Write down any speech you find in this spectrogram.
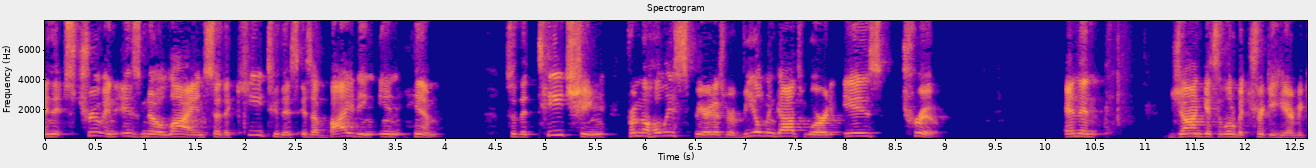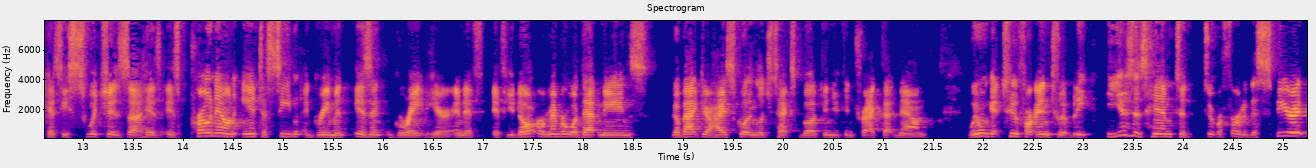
and it's true and is no lie. And so the key to this is abiding in him. So the teaching from the Holy Spirit as revealed in God's word is true. And then John gets a little bit tricky here because he switches uh, his, his pronoun antecedent agreement isn't great here. And if, if you don't remember what that means, Go back to your high school English textbook and you can track that down. We won't get too far into it, but he, he uses him to, to refer to the Spirit.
